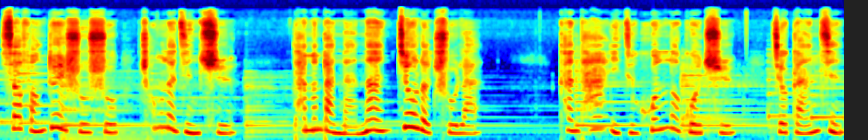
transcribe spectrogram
消防队叔叔冲了进去，他们把楠楠救了出来。看他已经昏了过去，就赶紧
